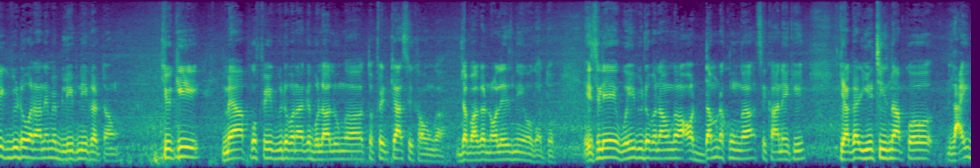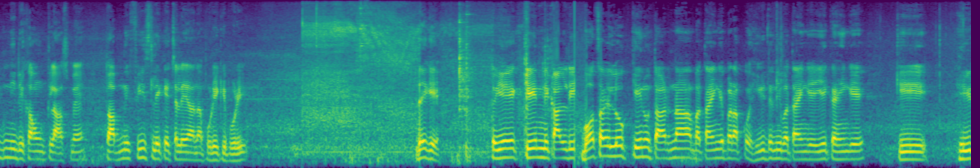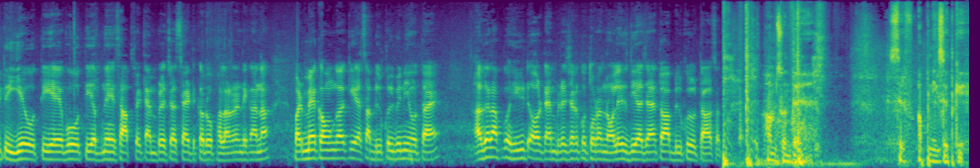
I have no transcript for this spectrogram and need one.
Fake video बनाने में believe नहीं करता हूँ। क्योंकि मैं आपको फेक वीडियो बना के बुला लूँगा तो फिर क्या सिखाऊँगा? जब अगर नॉलेज नहीं होगा तो। इसलिए वही वीडियो बनाऊँगा और दम रखूँगा सिखाने की कि अगर ये चीज़ मैं आपको लाइव नहीं दिखाऊँ क्लास में तो अपनी फ़ीस लेके चले आना पूरी की पूरी। देखिए तो ये केन निकाल दी। बहुत सारे लोग केन उतारना बताएँगे, पर आपको हीट नहीं बताएँगे। ये कहेंगे कि हीट ये होती है वो होती है अपने हिसाब से टेम्परेचर सेट करो फलाना ठिकाना। बट मैं कहूँगा कि ऐसा बिल्कुल भी नहीं होता है। अगर आपको हीट और टेम्परेचर को थोड़ा नॉलेज दिया जाए तो आप बिल्कुल उतार सकते हम सुनते हैं। सिर्फ़ अपनी जिद की।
